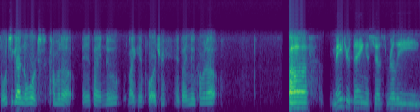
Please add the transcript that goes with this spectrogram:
so what you got in the works coming up? Anything new, like in poetry? Anything new coming up? Uh, major thing is just really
